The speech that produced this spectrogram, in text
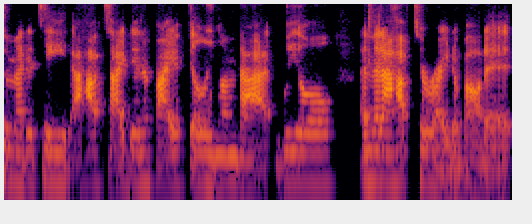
to meditate, I have to identify a feeling on that wheel, and then I have to write about it.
